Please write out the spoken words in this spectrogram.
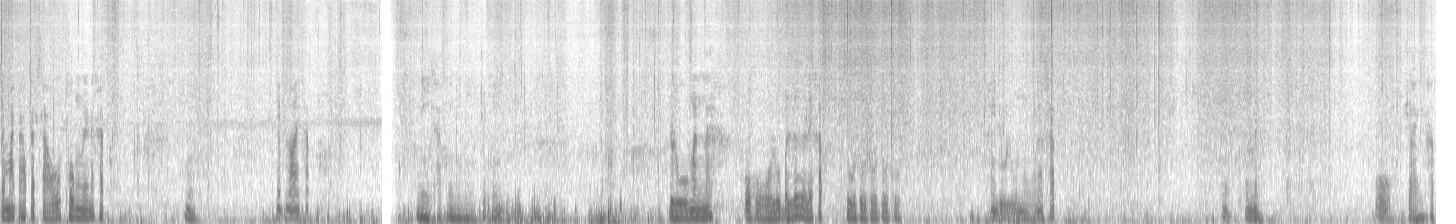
จะมัดเอากับเสาธงเลยนะครับ นี่เรียบร้อยครับ นี่ครับนี่นี่นี่จุดนี้ รูมันนะ โอ้โห รูเบลเลอร์เลยครับ ดูดูดูดูดู ให้ดูรูหนูนะครับเห็นไหมโอ้ใหญ่ครับ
